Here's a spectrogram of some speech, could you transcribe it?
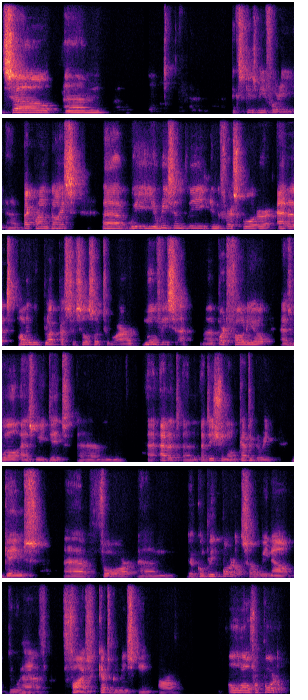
So, um, excuse me for the uh, background noise. Uh, we recently, in the first quarter, added Hollywood blockbusters also to our movies uh, uh portfolio, as well as we did um, added an additional category, games, uh, for um, the complete portal. So we now do have five categories in our all over portal.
